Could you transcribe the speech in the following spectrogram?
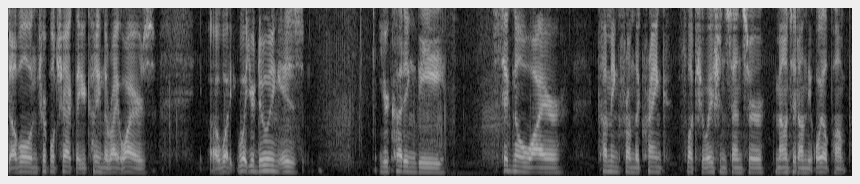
double and triple check that you're cutting the right wires. Uh, what what you're doing is you're cutting the signal wire coming from the crank fluctuation sensor mounted on the oil pump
